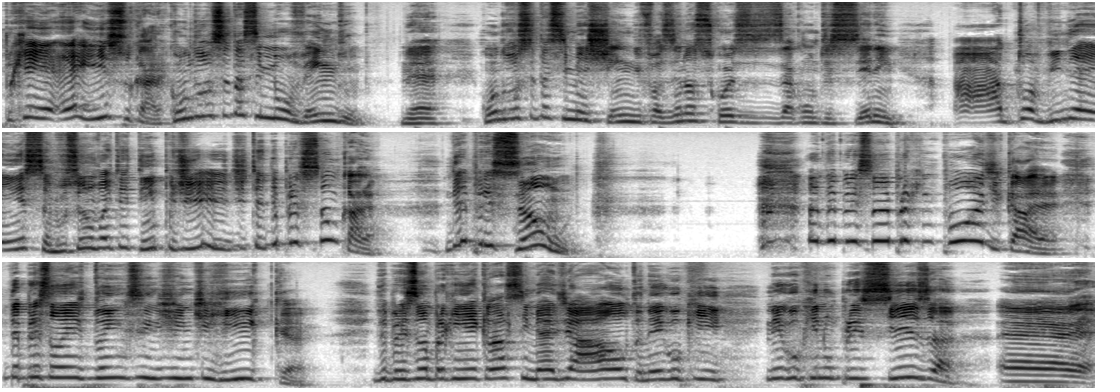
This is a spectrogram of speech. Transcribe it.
Porque é isso, cara. Quando você tá se movendo, né? Quando você tá se mexendo e fazendo as coisas acontecerem, a tua vida é essa. Você não vai ter tempo de, de ter depressão, cara. Depressão. A depressão é para quem pode, cara. Depressão é doença de gente rica. Depressão é pra quem é classe média alta, nego que, nego que não precisa é,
